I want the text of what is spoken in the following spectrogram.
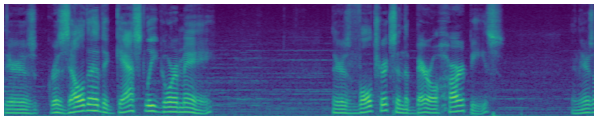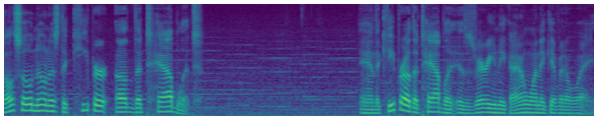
There's Griselda the Ghastly Gourmet. There's Voltrix and the Barrow Harpies. And there's also known as the Keeper of the Tablet. And the Keeper of the Tablet is very unique. I don't want to give it away.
